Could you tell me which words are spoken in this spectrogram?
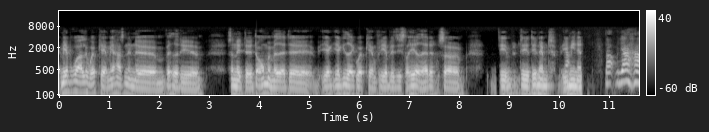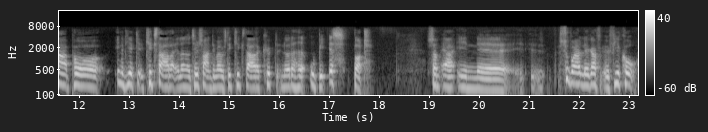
Jamen, jeg bruger aldrig webcam. Jeg har sådan en, øh, hvad hedder det, øh, sådan et øh, dogme med, at øh, jeg, jeg gider ikke webcam, fordi jeg bliver distraheret af det. Så det, det, det er nemt ja. I min ende. Nå, men jeg har på en af de her Kickstarter, eller noget tilsvarende, det var vist ikke Kickstarter, købt noget, der hedder OBS-bot, som er en øh, super lækker øh, 4K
